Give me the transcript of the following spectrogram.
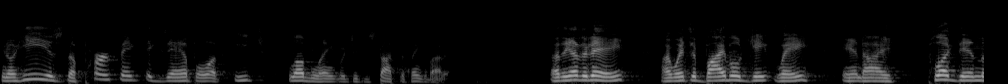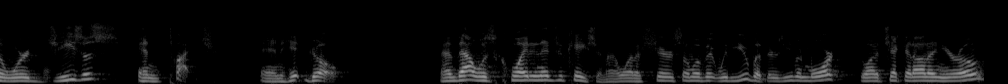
You know, he is the perfect example of each love language if you stop to think about it. Now, the other day, I went to Bible Gateway and I plugged in the word Jesus and touch and hit go. And that was quite an education. I want to share some of it with you, but there's even more. You want to check it out on your own,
